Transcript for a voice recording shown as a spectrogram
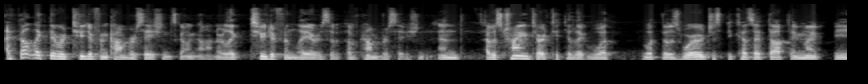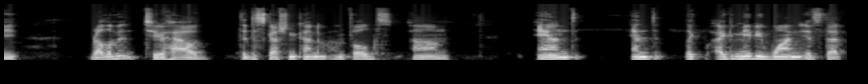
I felt like there were two different conversations going on, or like two different layers of, of conversation, and I was trying to articulate what what those were, just because I thought they might be relevant to how the discussion kind of unfolds. Um, and and like I, maybe one is that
